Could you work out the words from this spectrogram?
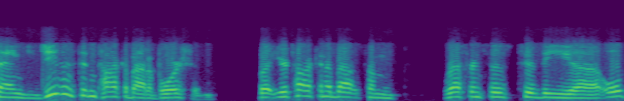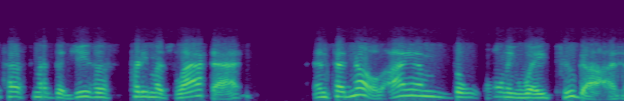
saying Jesus didn't talk about abortion, but you're talking about some references to the uh, Old Testament that Jesus pretty much laughed at and said, "No, I am the only way to God."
